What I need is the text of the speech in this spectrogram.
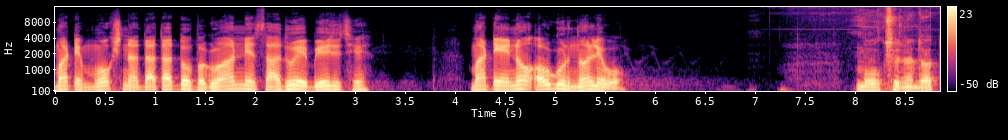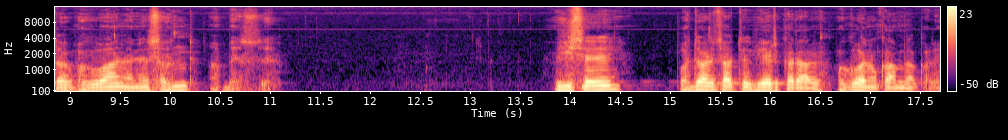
માટે મોક્ષના દાતા તો ભગવાનને સાધુ એ બે જ છે. માટે એનો અવગુણ ન લેવો. મોક્ષના દાતા ભગવાન અને સંત આ બેસ છે વિષય પદાર્થ સાથે વેર કરાવે, ભગવાનનું કામ ન કરે.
